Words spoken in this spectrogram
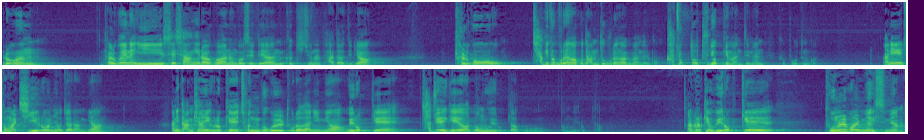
여러분 결국에는 이 세상이라고 하는 것에 대한 그 기준을 받아들여 결국 자기도 불행하고 남도 불행하게 만들고 가족도 두렵게 만드는 그 모든 것. 아니 정말 지혜로운 여자라면 아니 남편이 그렇게 전국을 돌아다니며 외롭게 자주 얘기해요. 너무 외롭다고. 너무 외롭다고. 아 그렇게 외롭게 돈을 벌며 있으면 아,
